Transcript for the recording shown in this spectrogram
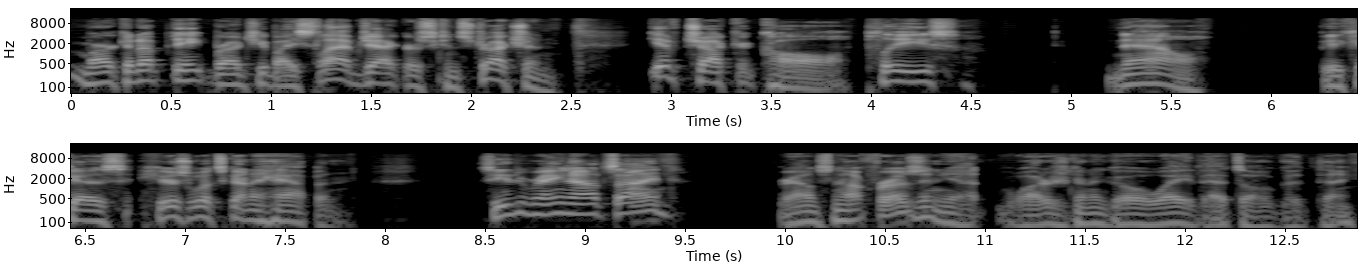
market update brought to you by Slabjackers Construction. Give Chuck a call, please, now, because here's what's going to happen. See the rain outside? Ground's not frozen yet. Water's going to go away. That's all good thing.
